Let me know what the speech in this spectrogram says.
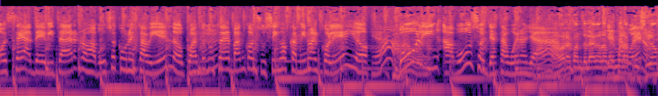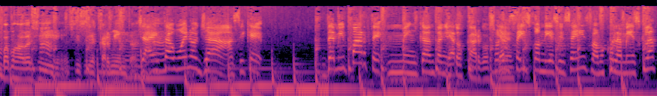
o sea, de evitar los abusos que uno está viendo. ¿Cuántos de ustedes van con sus hijos camino al colegio? Yeah. Bullying, abusos, ya está bueno ya. Ahora cuando le hagan lo Ya mismo a está la bueno. prisión, vamos a ver si, si se escarmienta. Ya está bueno ya, así que de mi parte me encantan estos cargos. Son Yep. las 6 con 16, vamos con la mezcla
